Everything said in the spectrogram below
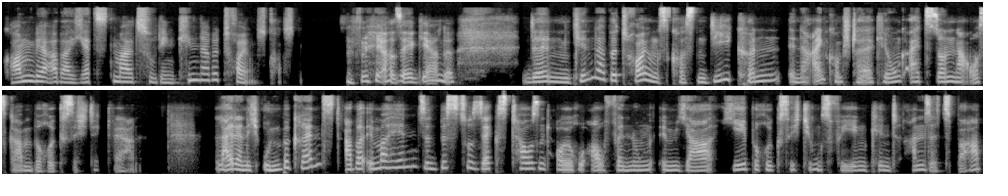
kommen wir aber jetzt mal zu den Kinderbetreuungskosten. Ja, sehr gerne. Denn Kinderbetreuungskosten, die können in der Einkommensteuererklärung als Sonderausgaben berücksichtigt werden. Leider nicht unbegrenzt, aber immerhin sind bis zu 6000 Euro Aufwendungen im Jahr je berücksichtigungsfähigen Kind ansetzbar,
